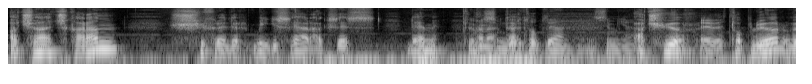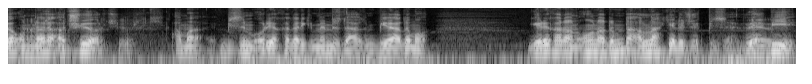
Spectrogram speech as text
açığa çıkaran şifredir. Bilgisayar akses değil mi? Tüm Anahtar. isimleri toplayan isim yani. Açıyor, Evet. topluyor ve onları açıyor. Açıyor. Ama bizim oraya kadar gitmemiz lazım. Bir adım o. Geri kalan on adımda Allah gelecek bize. Vehbi.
